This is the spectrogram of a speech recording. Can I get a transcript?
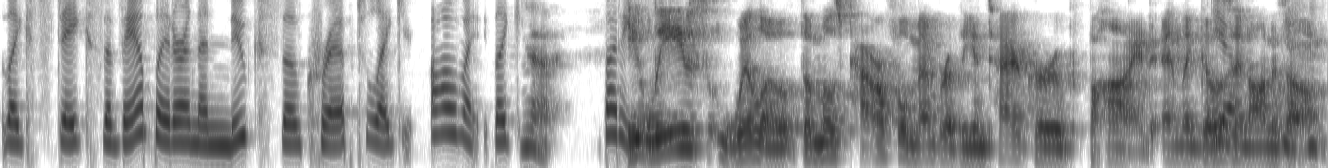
like stakes the vamp later and then nukes the crypt. Like, oh my, like yeah. buddy. He leaves Willow, the most powerful member of the entire group, behind and then goes Yeah. in on his own.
